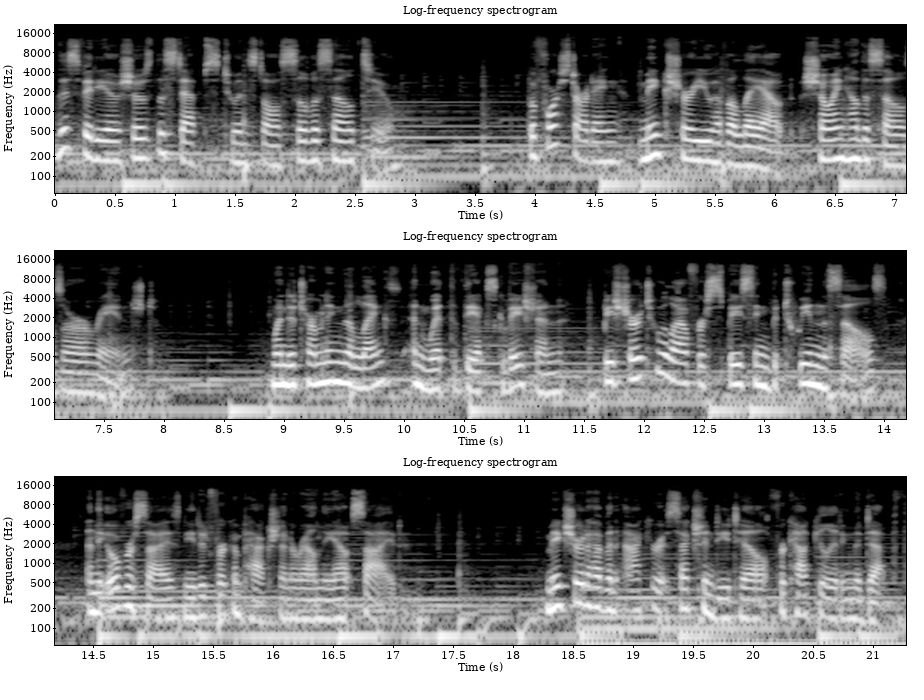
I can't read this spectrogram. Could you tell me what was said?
This video shows the steps to install Silva Cell 2. Before starting, make sure you have a layout showing how the cells are arranged. When determining the length and width of the excavation, be sure to allow for spacing between the cells and the oversize needed for compaction around the outside. Make sure to have an accurate section detail for calculating the depth.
